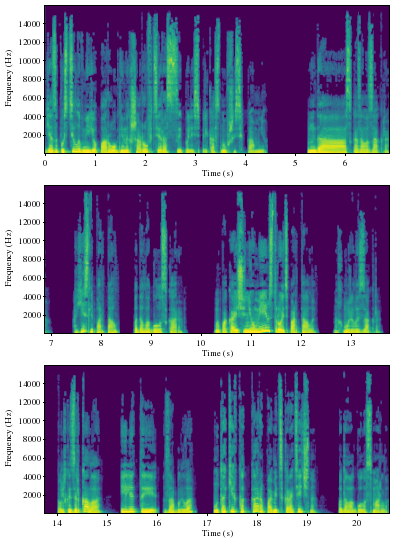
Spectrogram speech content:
Я запустила в нее пару огненных шаров, те рассыпались, прикоснувшись к камню. «Да», — сказала Закра. «А если портал?» — подала голос Кара. «Мы пока еще не умеем строить порталы», — нахмурилась Закра. «Только зеркала. Или ты забыла?» «У таких, как Кара, память скоротечна», — подала голос Марла.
